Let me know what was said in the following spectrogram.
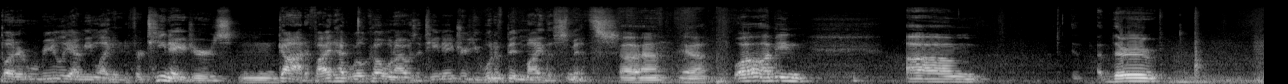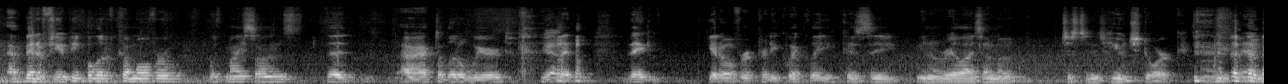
but it really i mean like for teenagers Mm-hmm. god if i'd had wilco when i was a teenager you would have been my the smiths Uh huh. Yeah. Well, I mean, um, there have been a few people that have come over with my sons that act a little weird. Yeah. But they get over it pretty quickly because they, you know, realize I'm a just a huge dork and, and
